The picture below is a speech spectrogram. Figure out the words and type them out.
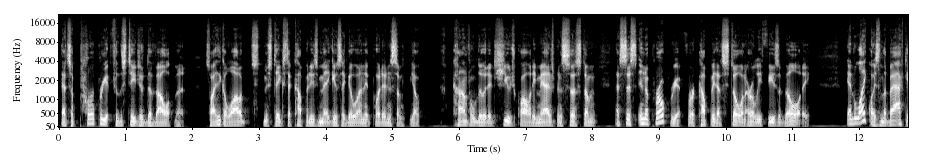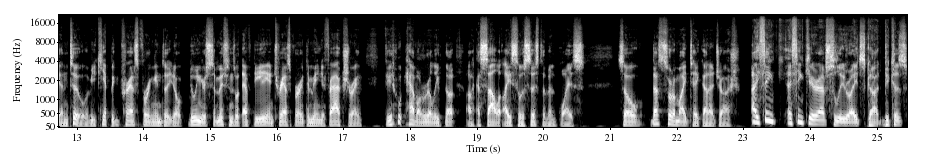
that's appropriate for the stage of development. So I think a lot of mistakes that companies make is they go in and they put in some, you know, convoluted, huge quality management system that's just inappropriate for a company that's still in early feasibility. And likewise in the back end too. If you can't be transferring into you know doing your submissions with FDA and transferring to manufacturing if you don't have a really uh, like a solid ISO system in place. So that's sort of my take on it, Josh. I think I think you're absolutely right, Scott. Because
